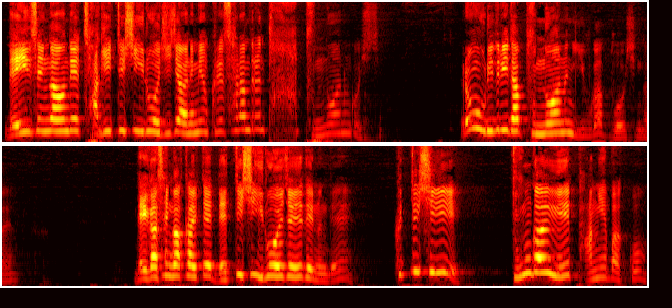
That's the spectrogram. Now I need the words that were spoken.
내 인생 가운데 자기 뜻이 이루어지지 않으면 그래서 사람들은 다 분노하는 것이죠. 여러분 우리들이 다 분노하는 이유가 무엇인가요? 내가 생각할 때 내 뜻이 이루어져야 되는데 그 뜻이 누군가에 의해 방해받고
